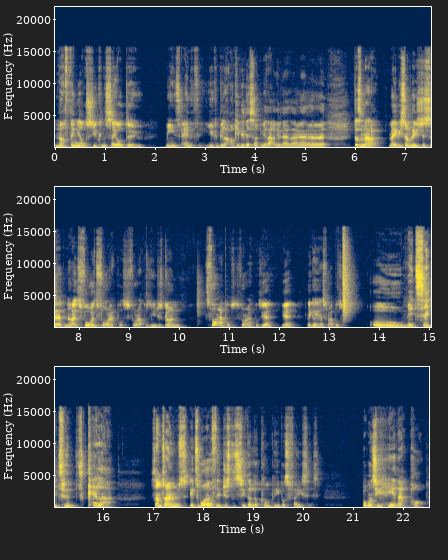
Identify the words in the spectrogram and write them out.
Nothing else you can say or do means anything. You can be like, I'll give you this, I'll give you that, I'll give you that. Doesn't matter. Maybe somebody's just said, no, it's four, it's four apples, it's four apples. And you just gone, it's four apples, it's four apples, yeah? Yeah? They go, yeah, it's four apples. Oh, mid sentence, killer. Sometimes it's worth it just to see the look on people's faces. But once you hear that pop,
